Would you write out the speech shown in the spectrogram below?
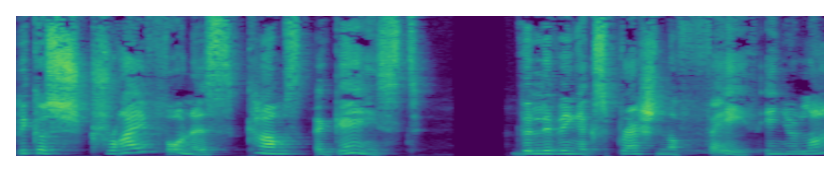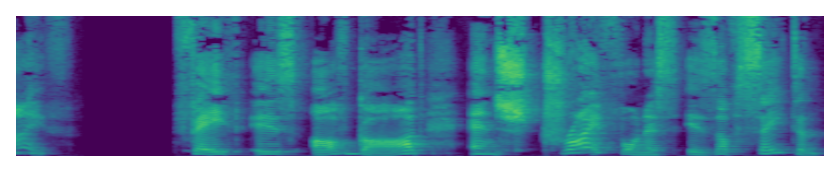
because strifefulness comes against the living expression of faith in your life. Faith is of God and strifefulness is of Satan.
